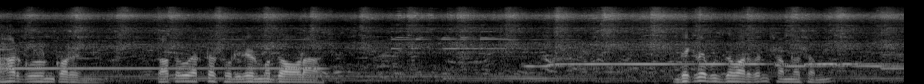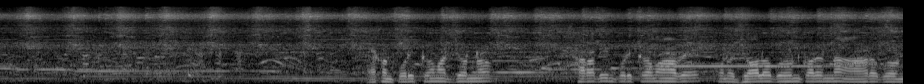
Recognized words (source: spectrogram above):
আহার গ্রহণ করেননি তাতেও একটা শরীরের মধ্যে অড়া আছে। দেখলে বুঝতে পারবেন সামনাসামনি। এখন পরিক্রমার জন্য সারাদিন পরিক্রমা হবে কোনো জলও গ্রহণ করেন না আহারও গ্রহণ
